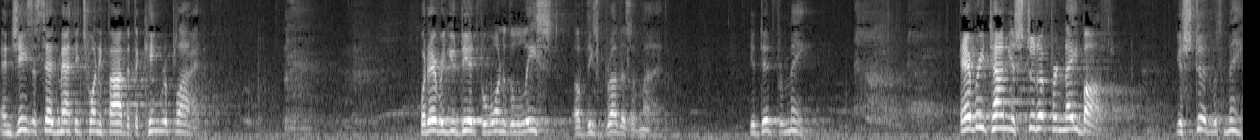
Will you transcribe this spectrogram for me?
And Jesus said, Matthew 25, that the king replied, Whatever you did for one of the least of these brothers of mine, you did for me. Every time you stood up for Naboth, you stood with me.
